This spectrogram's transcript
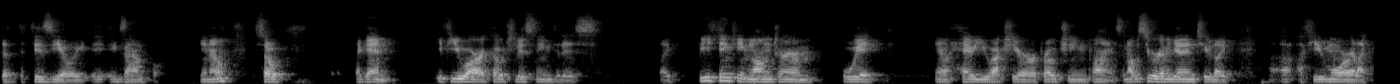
the, the physio example. You know, so again, if you are a coach listening to this, like be thinking long term with you know how you actually are approaching clients. And obviously we're going to get into like a, a few more like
